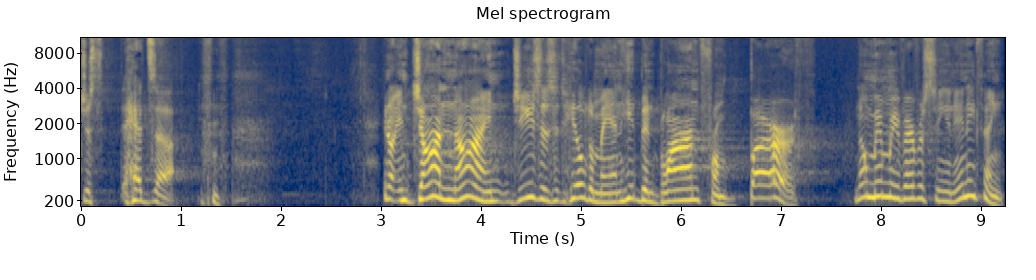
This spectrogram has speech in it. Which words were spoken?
Just heads up. You know, in John 9, Jesus had healed a man. He'd been blind from birth. No memory of ever seeing anything.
